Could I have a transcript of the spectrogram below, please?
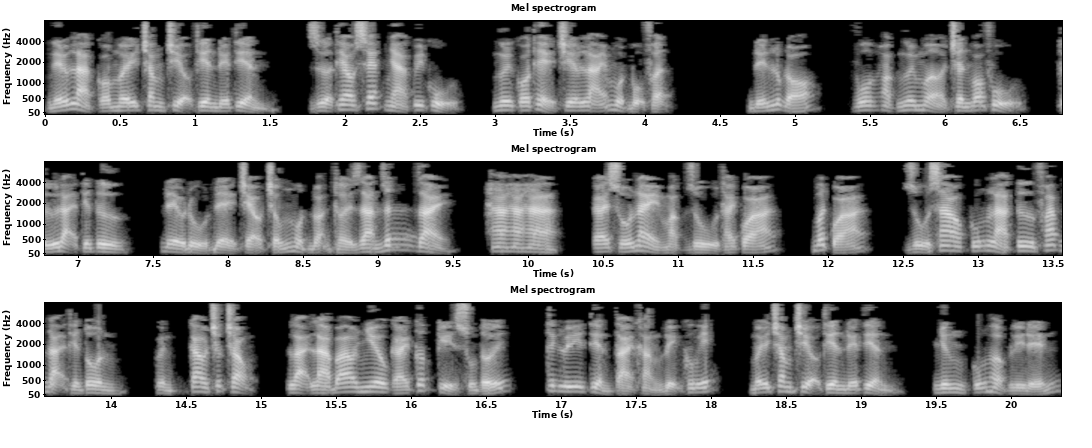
Nếu là có mấy trăm triệu thiên đế tiền, dựa theo xét nhà quy củ, ngươi có thể chia lãi một bộ phận. Đến lúc đó vô hoặc ngươi mở chân võ phủ, tứ đại tiên tư, đều đủ để trèo chống một đoạn thời gian rất dài. Ha ha ha, cái số này mặc dù thái quá, bất quá, dù sao cũng là tư pháp đại thiên tôn, quyền cao chức trọng, lại là bao nhiêu cái cấp kỷ xuống tới, tích lũy tiền tài khẳng định không ít, mấy trăm triệu thiên đế tiền, nhưng cũng hợp lý đến,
